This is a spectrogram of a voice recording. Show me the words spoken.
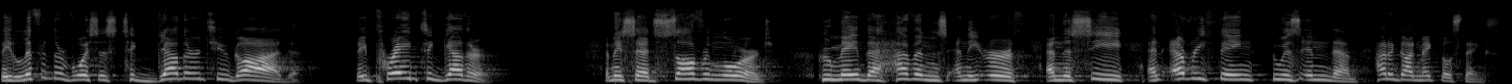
They lifted their voices together to God. They prayed together. And they said, Sovereign Lord, who made the heavens and the earth and the sea and everything who is in them. How did God make those things?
